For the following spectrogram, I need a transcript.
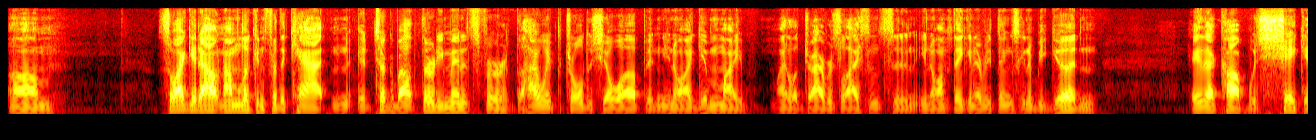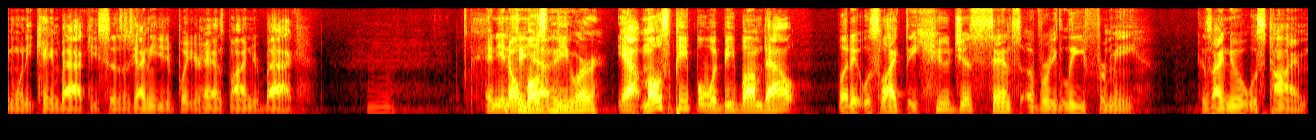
Um, so I get out and I'm looking for the cat, and it took about thirty minutes for the highway patrol to show up, and you know I give them my my driver's license, and you know I'm thinking everything's going to be good, and hey, that cop was shaking when he came back. He says, "I need you to put your hands behind your back." And you know, most who you were. yeah, most people would be bummed out, but it was like the hugest sense of relief for me because I knew it was time.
